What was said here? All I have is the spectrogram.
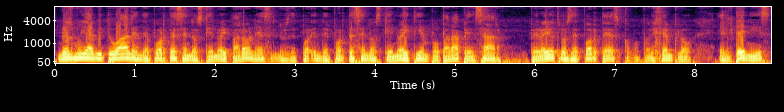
No es muy habitual en deportes en los que no hay parones, en deportes en los que no hay tiempo para pensar, pero hay otros deportes, como por ejemplo el tenis,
